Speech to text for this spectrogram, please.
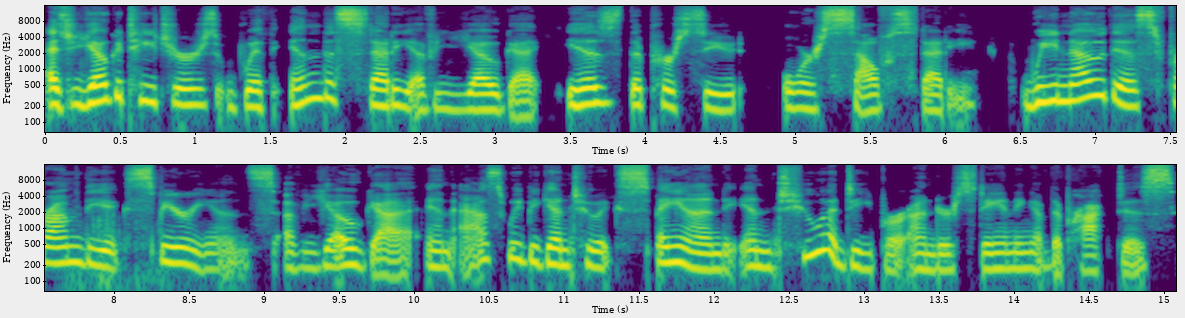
As yoga teachers, within the study of yoga is the pursuit or self study. We know this from the experience of yoga, and as we begin to expand into a deeper understanding of the practice,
